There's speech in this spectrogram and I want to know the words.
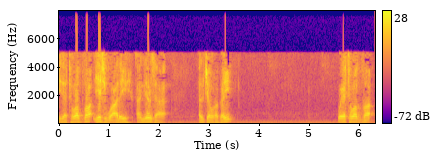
إذا توضأ يجب عليه أن ينزع الجوربين ويتوضأ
